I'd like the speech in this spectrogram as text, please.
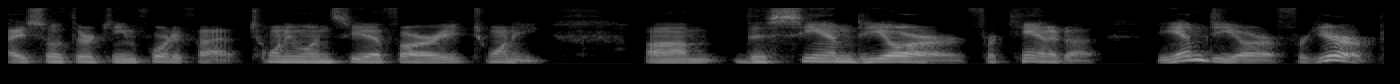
ISO 1345, 21 CFR 820, um, the CMDR for Canada, the MDR for Europe.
